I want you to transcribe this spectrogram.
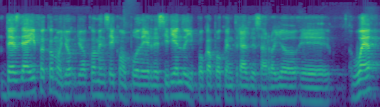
desde ahí fue como yo, yo comencé y como pude ir decidiendo y poco a poco entré al desarrollo eh, web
